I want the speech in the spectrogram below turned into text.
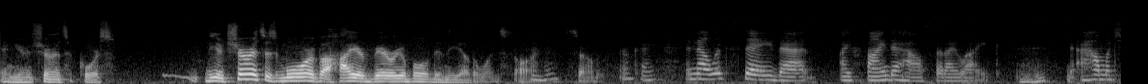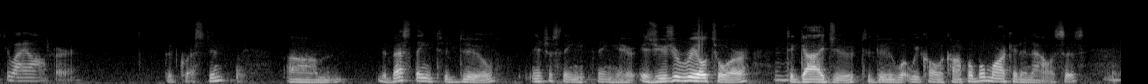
and your insurance, of course. The insurance is more of a higher variable than the other ones are. Mhm. So, Okay. And now let's say that I find a house that I like. mhm. Now, How much do I offer? good question. Um, the best thing to do, interesting thing here, is use your realtor to Mhm. guide you to do what we call a comparable market analysis Mhm.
